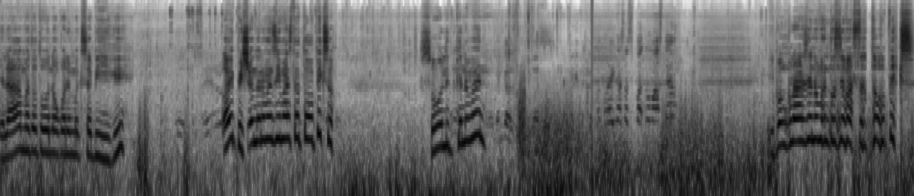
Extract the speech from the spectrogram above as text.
Kailangan matutunan ko rin magsabigi. Ay, fish on na naman si Master Topics. Oh. Solid ka naman. Patry nga sa spot mo, master. Ibang klase naman to si Master Topics.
